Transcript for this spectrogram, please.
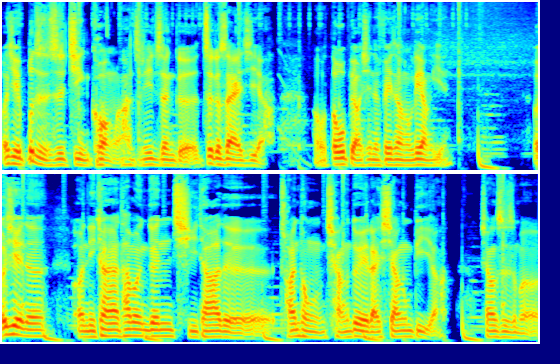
而且不只是近况了，整体整个这个赛季啊，哦，都表现得非常亮眼。而且呢，呃，你看看他们跟其他的传统强队来相比啊，像是什么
